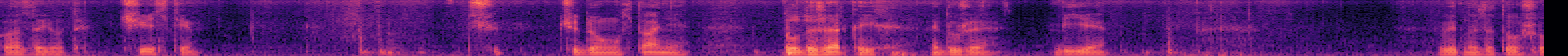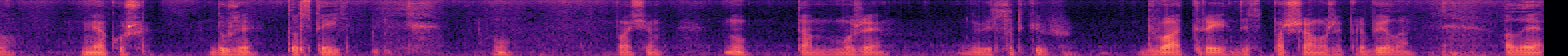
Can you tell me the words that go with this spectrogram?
Показую от чисті. В чудовому стані. Плодожерка їх не дуже б'є. Видно за того, що м'якуш дуже товстий. Ну, бачимо, ну, там може відсотків 2-3 десь парша може прибила. Але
